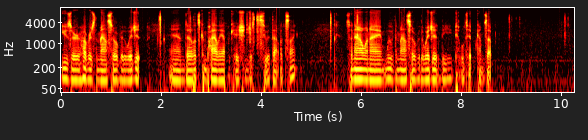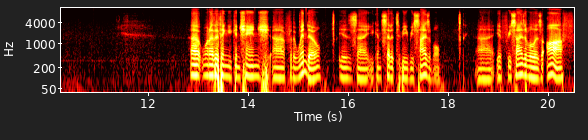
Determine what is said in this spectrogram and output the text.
user hovers the mouse over the widget. And uh, let's compile the application just to see what that looks like. So now when I move the mouse over the widget, the tooltip comes up. Uh, one other thing you can change uh, for the window is uh, you can set it to be resizable. Uh, if resizable is off,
